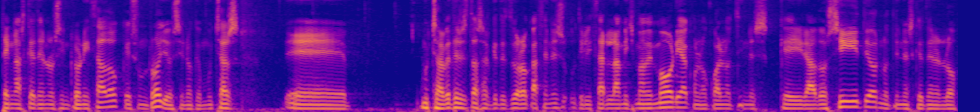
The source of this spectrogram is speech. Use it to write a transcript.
tengas que tenerlo sincronizado, que es un rollo, sino que muchas... Eh, muchas veces estas arquitecturas lo que hacen es utilizar la misma memoria, con lo cual no tienes que ir a dos sitios, no tienes que tenerlo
